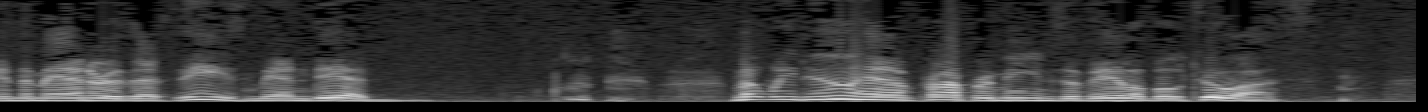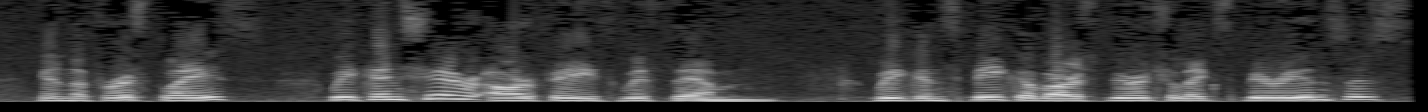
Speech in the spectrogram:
in the manner that these men did. but we do have proper means available to us. In the first place, we can share our faith with them we can speak of our spiritual experiences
